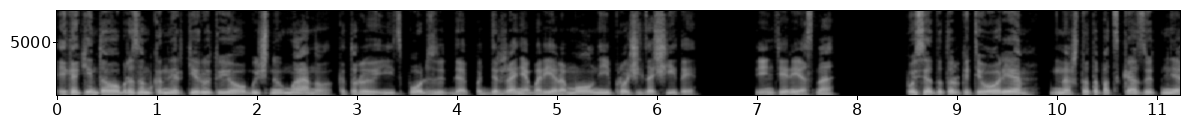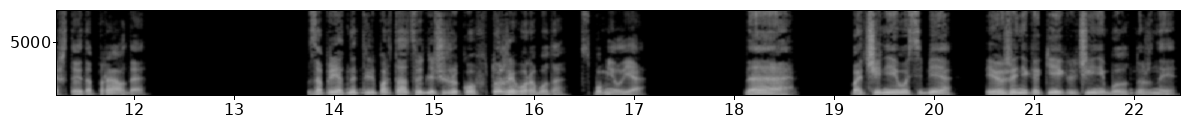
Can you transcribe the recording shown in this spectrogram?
и каким-то образом конвертирует ее в обычную ману, которую и используют для поддержания барьера молнии и прочей защиты. Интересно. Пусть это только теория, но что-то подсказывает мне, что это правда. «Запрет на телепортацию для чужаков тоже его работа?» — вспомнил я. «Да, подчини его себе, и уже никакие ключи не будут нужны.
